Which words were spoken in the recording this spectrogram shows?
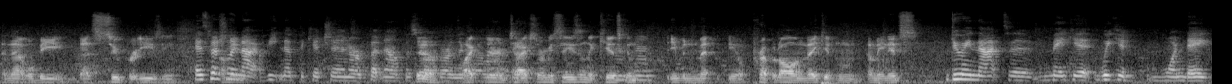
and that will be that's super easy. Especially I mean, not heating up the kitchen or putting out the Yeah, smoker in the like during and taxidermy season, the kids can Mm-hmm. even you know prep it all and make it. And I mean, it's doing that to make it we could one day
